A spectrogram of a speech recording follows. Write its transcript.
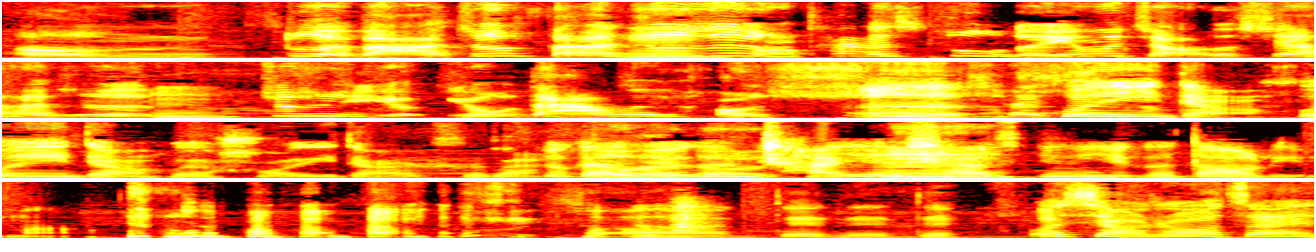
嗯，对吧？就是反正就是嗯这种太素的，因为饺子馅还是嗯就是油油大会好吃嗯，荤一点儿，荤一点儿会好一点儿，是吧？就感觉跟茶叶杀嗯青一个道理嘛。啊，对对对，我小时候在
